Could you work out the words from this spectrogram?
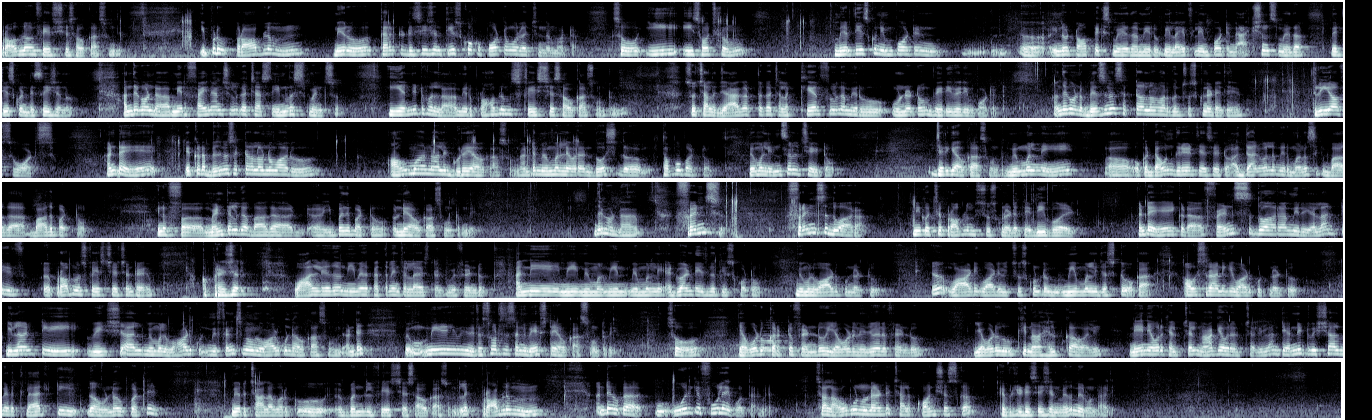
ప్రాబ్లం ఫేస్ చేసే అవకాశం ఉంది. ఇప్పుడు ప్రాబ్లం మీరు కరెక్ట్ డిసిషన్ తీసుకోకపోవటం వల్ల వచ్చిందనమాట సో ఈ ఈ సంవత్సరం మీరు తీసుకున్న ఇంపార్టెంట్ ఎన్నో టాపిక్స్ మీద మీరు మీ లైఫ్లో ఇంపార్టెంట్ యాక్షన్స్ మీద మీరు తీసుకున్న డెసిషన్ అంతేకాకుండా మీరు ఫైనాన్షియల్గా చేస్తున్న ఇన్వెస్ట్మెంట్స్ ఈ అన్నిటి వల్ల మీరు ప్రాబ్లమ్స్ ఫేస్ చేసే అవకాశం ఉంటుంది. సో చాలా జాగ్రత్తగా చాలా కేర్ఫుల్గా మీరు ఉండటం వెరీ వెరీ ఇంపార్టెంట్ అంతేకాకుండా బిజినెస్ సెక్టార్లో వరకు చూసుకున్నట్టయితే త్రీ ఆఫ్ స్వాట్స్ అంటే ఇక్కడ బిజినెస్ సెక్టార్లో ఉన్నవారు అవమానాలకు గురయ్యే అవకాశం ఉంది. అంటే మిమ్మల్ని ఎవరైనా దోష తప్పు పట్టడం మిమ్మల్ని ఇన్సల్ట్ చేయటం జరిగే అవకాశం ఉంటుంది. మిమ్మల్ని ఒక డౌన్ గ్రేడ్ చేసేయటం అది దానివల్ల మీరు మనసుకి బాగా బాధపడటం యూనో మెంటల్గా బాగా ఇబ్బంది పడటం ఉండే అవకాశం ఉంటుంది. అంతేకాకుండా ఫ్రెండ్స్ ఫ్రెండ్స్ ద్వారా మీకు వచ్చే ప్రాబ్లమ్స్ చూసుకున్నట్టయితే ది వరల్డ్ అంటే ఇక్కడ ఫ్రెండ్స్ ద్వారా మీరు ఎలాంటి ప్రాబ్లమ్స్ ఫేస్ చేయొచ్చు అంటే ఒక ప్రెషర్ వాళ్ళు ఏదో మీ మీద పెత్తనం చెల్లాయిస్తున్నట్టు మీ ఫ్రెండ్ అన్నీ మీ మిమ్మల్ని మీ మిమ్మల్ని అడ్వాంటేజ్గా తీసుకోవటం మిమ్మల్ని వాడుకున్నట్టు వాడి వాడి చూసుకుంటూ మిమ్మల్ని జస్ట్ ఒక అవసరానికి వాడుకుంటున్నట్టు. ఇలాంటి విషయాలు మిమ్మల్ని వాడుకు మీ ఫ్రెండ్స్ మిమ్మల్ని వాడుకునే అవకాశం ఉంది. అంటే మీ రిసోర్సెస్ అన్ని వేస్ట్ అయ్యే అవకాశం ఉంటుంది. సో ఎవడు కరెక్ట్ ఫ్రెండు ఎవడు నిజమైన ఫ్రెండు ఎవడుకి నా హెల్ప్ కావాలి నేను ఎవరికి హెల్ప్ చేయాలి నాకు ఎవరు హెల్ప్ చేయాలి ఇలాంటి అన్నిటి విషయాల మీద క్లారిటీగా ఉండకపోతే మీరు చాలా వరకు ఇబ్బందులు ఫేస్ చేసే అవకాశం ఉంది. లైక్ ప్రాబ్లం అంటే ఒక ఊరికి ఫూల్ అయిపోతారు మీరు. సో అలా అవ్వకుండా ఉండాలంటే చాలా కాన్షియస్గా ఎవ్రీ డిసిషన్ మీద మీరు ఉండాలి.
